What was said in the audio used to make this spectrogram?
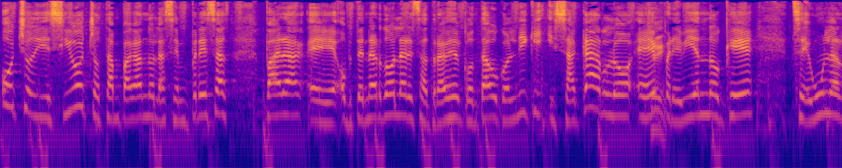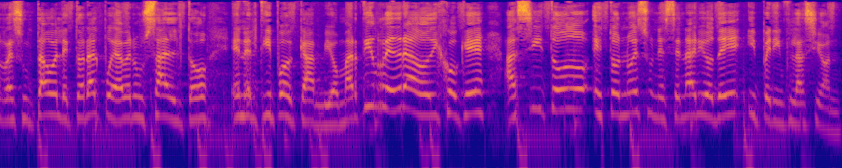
8.18 están pagando las empresas para eh, obtener dólares a través del contado con liqui y sacarlo, eh, Sí. previendo que según el resultado electoral puede haber un salto en el tipo de cambio. Martín Redrado dijo que así todo esto no es un escenario de hiperinflación.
